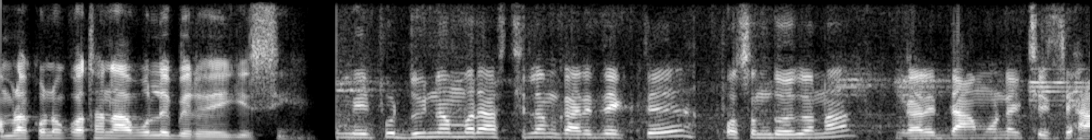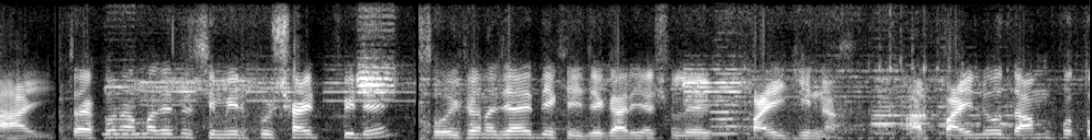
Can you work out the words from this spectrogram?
আমরা কোনো কথা না বলে বের হয়ে গেছি। মিরপুর দুই নম্বরে আসছিলাম গাড়ি দেখতে পছন্দ হলো না গাড়ির দাম অনেক চেয়েছে হাই। তো এখন আমরা যেতেছি মিরপুর সাইড ফিডে তো ওইখানে যাই দেখি যে গাড়ি আসলে পাই কিনা আর পাইলেও দাম কত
